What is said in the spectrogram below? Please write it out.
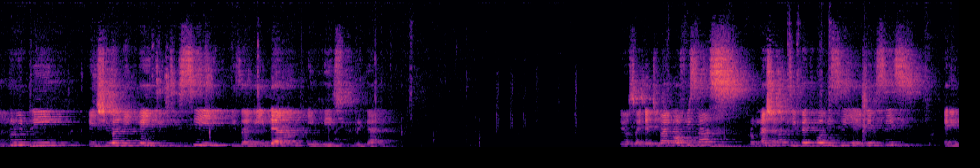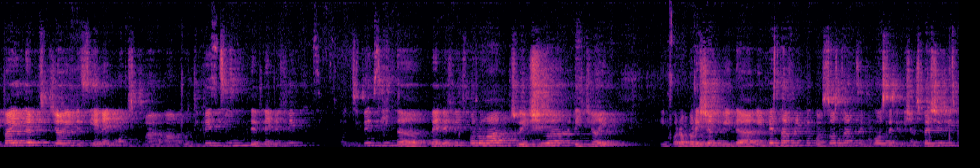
including ensuring KTTC is a leader in this regard. They also identify officers from national TVET policy agencies and invite them to join the CLN uh, motivating the benefit, motivating the benefit follow-up to ensure they join in collaboration with uh, Invest Africa consultants and course education specialists.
